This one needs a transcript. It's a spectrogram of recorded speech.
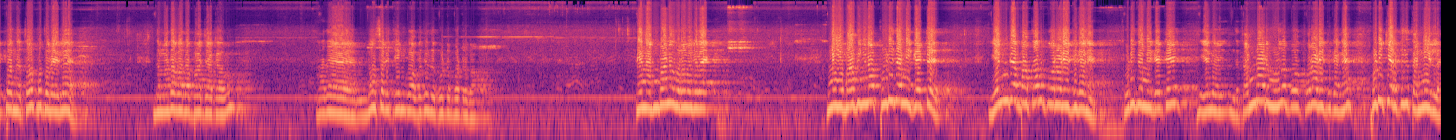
இப்போ இந்த தோப்புத்துறையில் இந்த மதவாத பாஜகவும் அதை மோசடி திமுக பத்தி இந்த கூட்டம் போட்டிருக்கோம். என் அன்பான உறவுகளை இன்னைக்கு பாத்தீங்கன்னா குடி தண்ணி கேட்டு எங்க பார்த்தாலும் போராடிட்டு இருக்காங்க. குடி தண்ணி கேட்டு எங்க இந்த தமிழ்நாடு முழுவதும் போ- போராடிட்டு இருக்காங்க. குடிக்கிறதுக்கு தண்ணி இல்லை.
